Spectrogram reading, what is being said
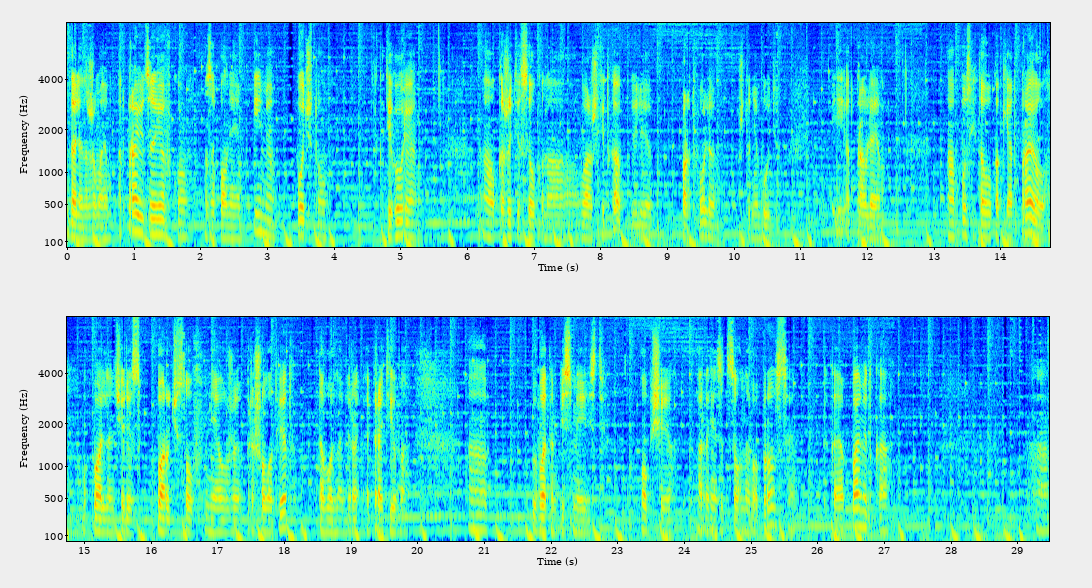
Далее нажимаем «Отправить заявку», заполняем имя, почту, категория, а, укажите ссылку на ваш GitHub или портфолио, что-нибудь, и отправляем. А после того, как я отправил, буквально через пару часов мне уже пришел ответ, довольно оперативно. А, в этом письме есть общие организационные вопросы, такая памятка, а,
